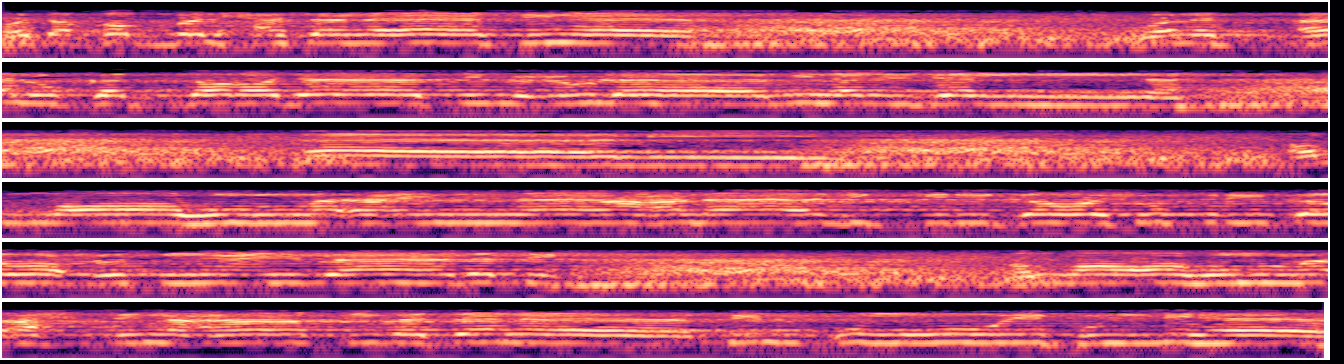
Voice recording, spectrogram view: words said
وتقبل حسناتنا ونسألك الدرجات العلا من الجنة. آمين. اللهم أعنا على ذكرك وشكرك وحسن عبادتك. اللهم أحسن عاقبتنا في الأمور كلها.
